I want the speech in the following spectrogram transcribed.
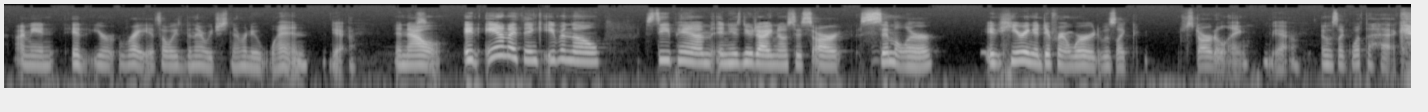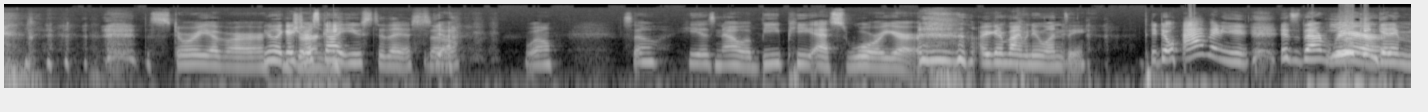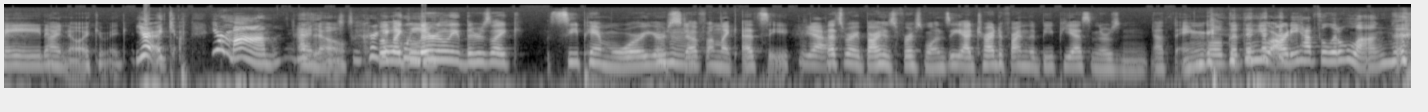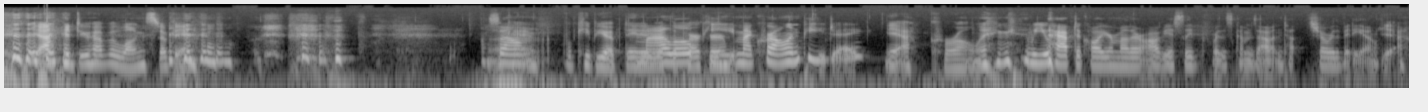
I mean, it. You're right. It's always been there. We just never knew when. Yeah. And now, it, and I think even though CPAM and his new diagnosis are similar, it, hearing a different word was like startling. Yeah. It was like, what the heck? The story of our. You're like, I just got used to this. So. Yeah. Well, so he is now a BPS warrior. Are you gonna buy him a new onesie? they don't have any. It's that rare. You can get it made. I know I can make it. Your your mom. I know. But like queen. literally, there's like CPAM warrior mm-hmm. stuff on like Etsy. Yeah. That's where I bought his first onesie. I tried to find the BPS and there's nothing. Well, good thing you already have the little lung. yeah, I do have a lung stuffed animal. so okay. We'll keep you updated my with the little Parker. P, my crawling PJ. yeah, crawling. well, you have to call your mother obviously before this comes out and t- show her the video. yeah.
